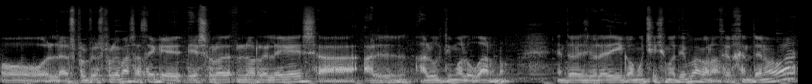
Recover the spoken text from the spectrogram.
o los propios problemas hace que eso lo, relegues al, al, último lugar. ¿no? Entonces yo le dedico muchísimo tiempo a conocer gente nueva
